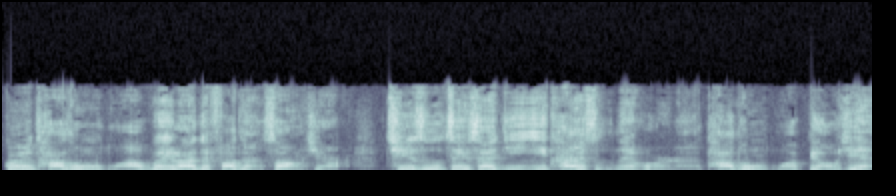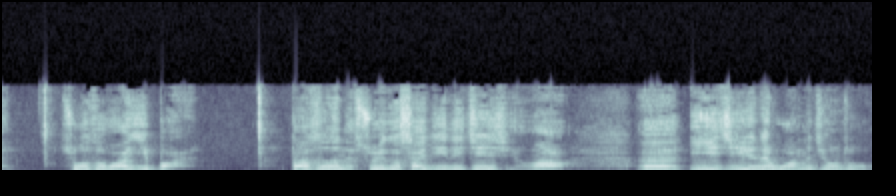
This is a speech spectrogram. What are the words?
关于塔图姆啊未来的发展上限，其实这赛季一开始那会儿呢，塔图姆啊表现说实话一般。但是呢，随着赛季的进行啊，呃，以及呢，我们清楚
